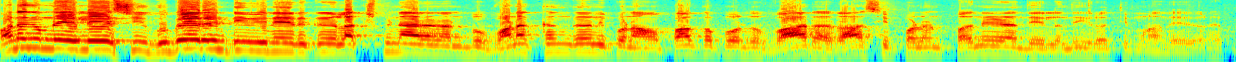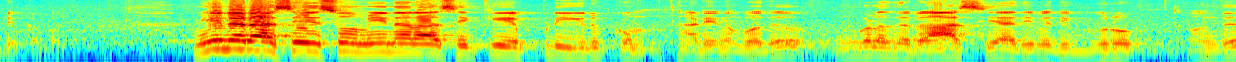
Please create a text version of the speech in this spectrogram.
வணக்கம் நேர்களே ஸ்ரீ குபேரன் டிவி நேருக்கு லக்ஷ்மி நாராயண அன்பு வணக்கங்கள். இப்போ நம்ம பார்க்க போகிறது வார ராசி பலன் பதினேழாம் தேதியிலேருந்து இருபத்தி மூணாம் தேதி வரை எப்படி இருக்க போகுது? மீனராசி ஸோ மீனராசிக்கு எப்படி இருக்கும்? அப்படின்னும் போது உங்களது ராசி அதிபதி குரு வந்து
